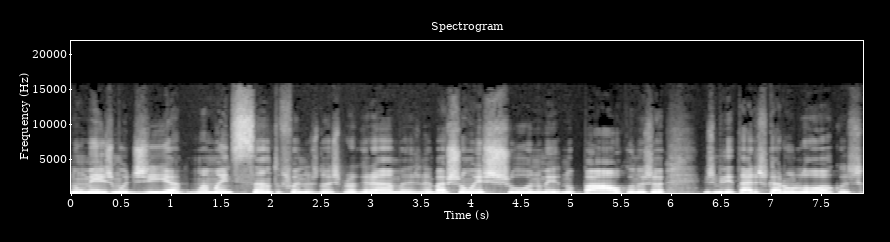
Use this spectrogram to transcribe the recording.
no mesmo dia, uma mãe de santo foi nos dois programas, né? baixou um Exu no, meio, no palco, os militares ficaram loucos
